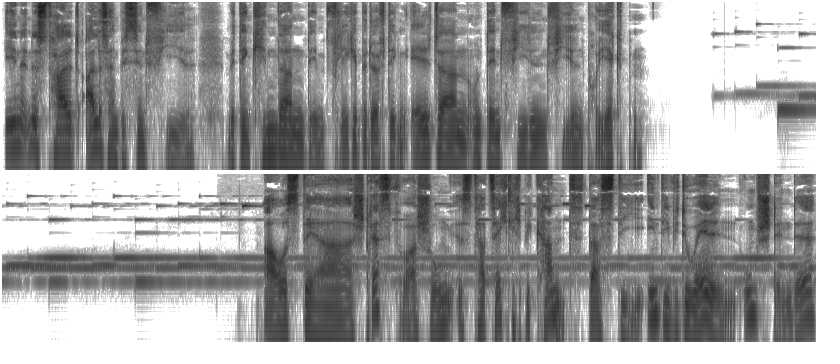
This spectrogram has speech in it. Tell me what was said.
Ihnen ist halt alles ein bisschen viel, mit den Kindern, den pflegebedürftigen Eltern und den vielen, vielen Projekten. Aus der Stressforschung ist tatsächlich bekannt, dass die individuellen Umstände,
